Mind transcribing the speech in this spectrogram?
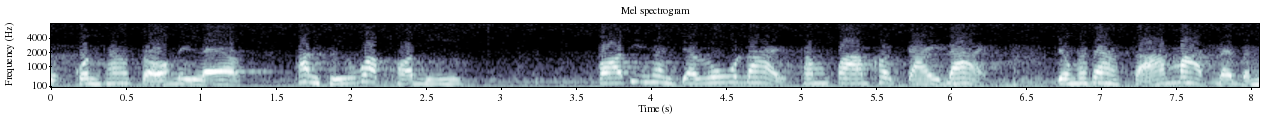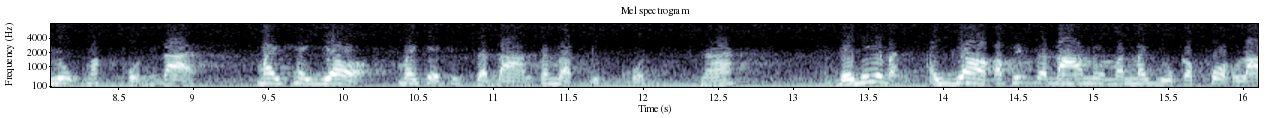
บุคคลทั้งสองนี่แล้ว ท่านถือว่าพอดี พอที่ท่านจะรู้ได้ทำความเข้าใจได้จนกระทั่งสามารถได้บรรลุมรรคผลได้ ไม่ใช่ย่อ ไม่ใช่พิสดารสำหรับบุคคลนะ เดี๋ยวนี้ไอ้ย่อกับพิสดารเนี่ยมันมาอยู่กับพวกเรา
